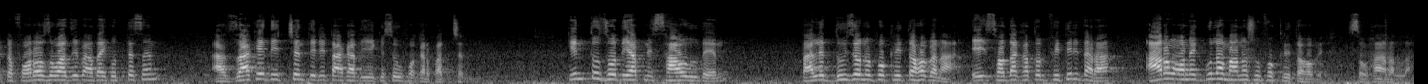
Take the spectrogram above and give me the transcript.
একটা ফরজ ওয়াজিব আদায় করতেছেন, আর যাকে দিচ্ছেন, তিনি টাকা দিয়ে কিছু উপকার পাচ্ছেন। কিন্তু যদি আপনি চাউল দেন, তাহলে দুইজন উপকৃত হবে না। এই সদাকাতুল ফিতির দ্বারা আরও অনেকগুলা মানুষ উপকৃত হবে। সোহান আল্লাহ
